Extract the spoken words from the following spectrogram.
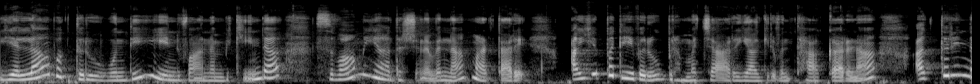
ಎಲ್ಲ ಭಕ್ತರು ಒಂದೇ ಎನ್ನುವ ನಂಬಿಕೆಯಿಂದ ಸ್ವಾಮಿಯ ದರ್ಶನವನ್ನು ಮಾಡ್ತಾರೆ. ಅಯ್ಯಪ್ಪ ದೇವರು ಬ್ರಹ್ಮಚಾರಿಯಾಗಿರುವಂತಹ ಕಾರಣ ಹತ್ತರಿಂದ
